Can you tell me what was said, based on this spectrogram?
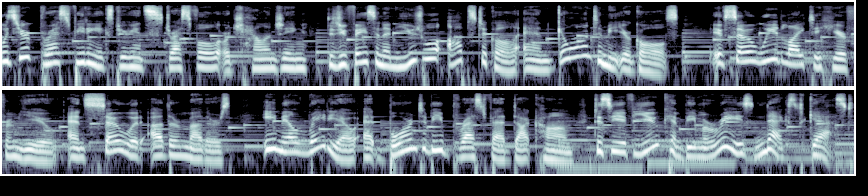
Was your breastfeeding experience stressful or challenging? Did you face an unusual obstacle and go on to meet your goals? If so, we'd like to hear from you, and so would other mothers. Email radio at borntobebreastfed.com to see if you can be Marie's next guest.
